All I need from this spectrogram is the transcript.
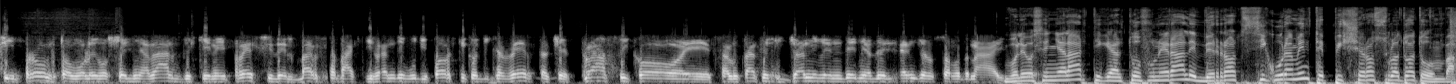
Sì, pronto, volevo segnalarvi che nei pressi del bar tabacchi Rendezvous di Portico di Caserta c'è traffico e salutatemi Gianni Vendemia degli Angels of the Night. Volevo segnalarti che al tuo funerale verrò sicuramente e piscerò sulla tua tomba.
